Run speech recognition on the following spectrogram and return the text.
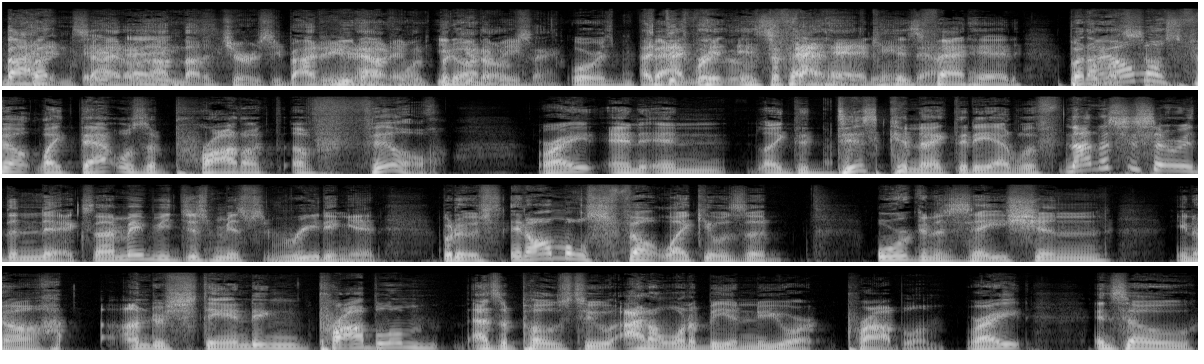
I But, didn't say I I'm not a jersey, but I didn't you know have what I one. But You know you what know I what I'm mean. saying. Or his I fat, did his, the fat head, his down. fat head. But I my son. almost felt like that was a product of Phil, right? And and like the disconnect that he had with not necessarily the Knicks. And I may be just misreading it, but it was. It almost felt like it was a organization, you know, understanding problem as opposed to I don't want to be in New York problem, right? And so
